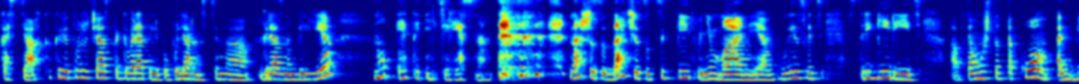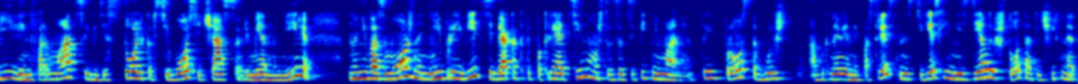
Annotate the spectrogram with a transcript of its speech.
костях, как ее тоже часто говорят, или популярности на грязном белье. Ну, это интересно. Наша задача зацепить внимание, вызвать, стригерить, а, потому что в таком обилии информации, где столько всего сейчас в современном мире, ну, невозможно не проявить себя как-то по-креативному, чтобы зацепить внимание. Ты просто будешь обыкновенной посредственности, если не сделаешь что-то отличительное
